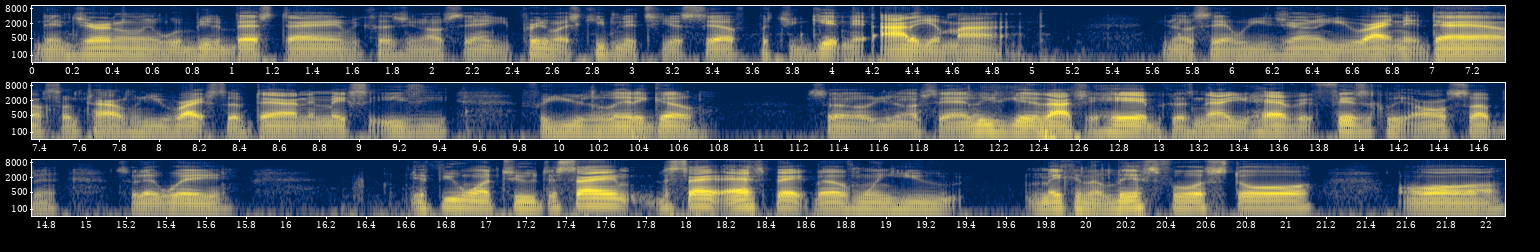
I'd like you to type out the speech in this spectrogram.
then journaling would be the best thing because you know what I'm saying you're pretty much keeping it to yourself, but you're getting it out of your mind. You know what I'm saying? When you journal, you're writing it down. Sometimes when you write stuff down, it makes it easy for you to let it go. So, you know what I'm saying? At least get it out your head because now you have it physically on something. So that way if you want to, the same the same aspect of when you making a list for a store or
